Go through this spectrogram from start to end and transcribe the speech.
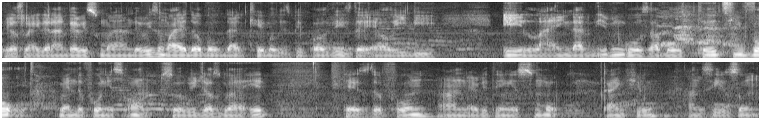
just like that. And very small and the reason why i doubled that cable is because this is the led a line that even goes above 30 volt when the phone is on. So we just go ahead test the phone and everything is smooth. Thank you and see you soon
